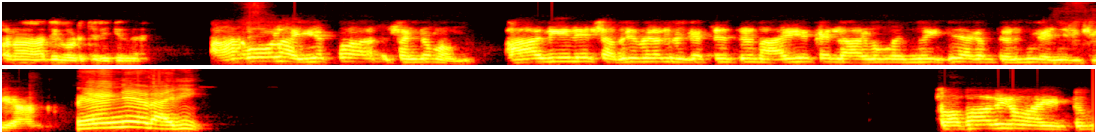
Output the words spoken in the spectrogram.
പണം ആദ്യം കൊടുത്തിരിക്കുന്നത്? ആഗോള അയ്യപ്പ സംഗമം ഭാവിയിലെ ശബരിമല വികസനത്തിന് നാഴികക്കല്ലാകുമെന്ന് ഇതിനകം തെളിഞ്ഞു കഴിഞ്ഞിരിക്കുകയാണ്. തേങ്ങയുടെ അരി. സ്വാഭാവികമായിട്ടും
